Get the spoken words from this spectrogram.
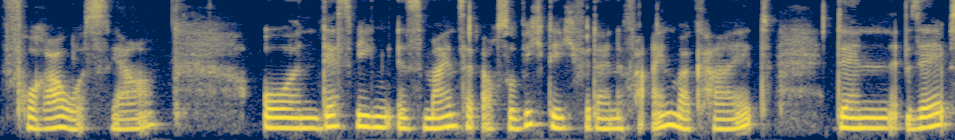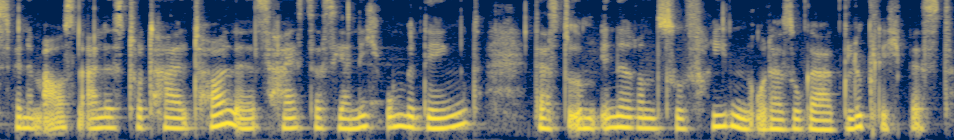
voraus. Ja, und deswegen ist Mindset auch so wichtig für deine Vereinbarkeit, denn selbst wenn im Außen alles total toll ist, heißt das ja nicht unbedingt, dass du im Inneren zufrieden oder sogar glücklich bist.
